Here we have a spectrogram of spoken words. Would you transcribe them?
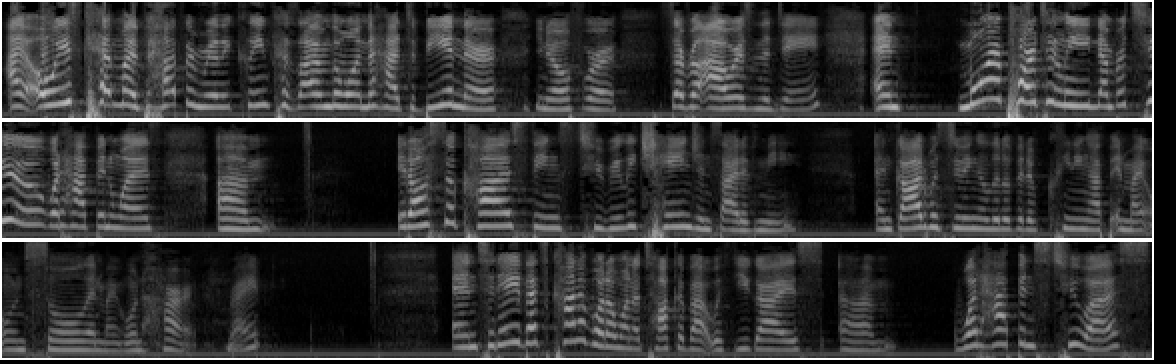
I always kept my bathroom really clean because I'm the one that had to be in there, you know, for several hours in the day. And more importantly, number two, what happened was, um, it also caused things to really change inside of me. And God was doing a little bit of cleaning up in my own soul and my own heart, right? And today, that's kind of what I want to talk about with you guys. Um, what happens to us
